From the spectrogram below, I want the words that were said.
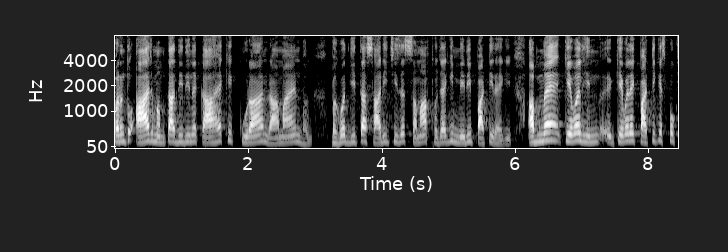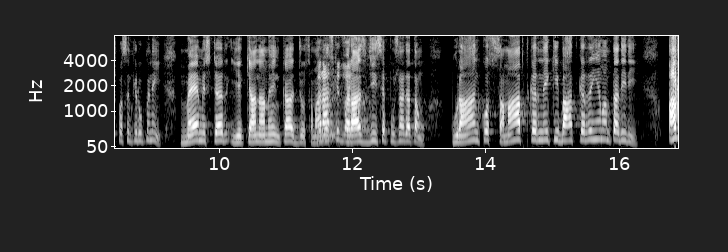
परंतु आज ममता दीदी ने कहा है कि कुरान रामायण भग, भगवत गीता सारी चीज़ें समाप्त हो जाएगी मेरी पार्टी रहेगी। अब मैं केवल केवल एक पार्टी के स्पोक्स पर्सन के रूप में नहीं मैं मिस्टर ये क्या नाम है इनका जो समाज। फराज जी से पूछना चाहता हूँ, कुरान को समाप्त करने की बात कर रही है ममता दीदी। अब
